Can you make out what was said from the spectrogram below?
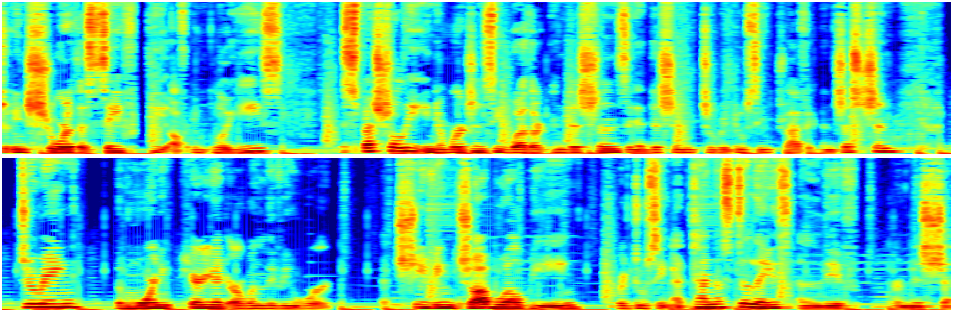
to ensure the safety of employees, especially in emergency weather conditions, in addition to reducing traffic congestion during the morning period or when leaving work, achieving job well being, reducing attendance delays, and leave permission.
